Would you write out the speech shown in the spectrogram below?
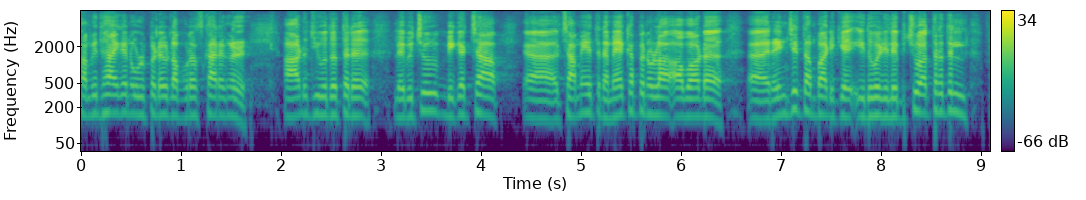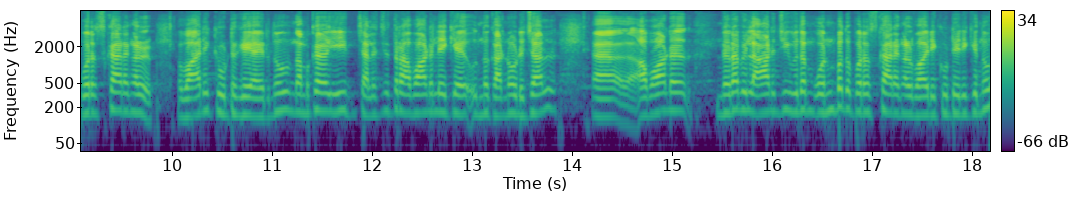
സംവിധായകൻ ഉൾപ്പെടെയുള്ള പുരസ്കാരങ്ങൾ ആടുജീവിതത്തിന് ലഭിച്ചു. മികച്ച ചമയത്തിന് മേക്കപ്പിനുള്ള അവാർഡ് രഞ്ജിത്ത് അമ്പാടിക്ക് ഇതുവഴി ലഭിച്ചു. അത്തരത്തിൽ പുരസ്കാരങ്ങൾ വാരിക്കൂട്ടുകയായിരുന്നു. നമുക്ക് ഈ ചലച്ചിത്ര അവാർഡിലേക്ക് ഒന്ന് കണ്ണോടിച്ചാൽ അവാർഡ് നിറവിൽ ആടുജീവിതം ഒൻപത് പുരസ്കാരങ്ങൾ വാരിക്കൂട്ടിയിരിക്കുന്നു.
